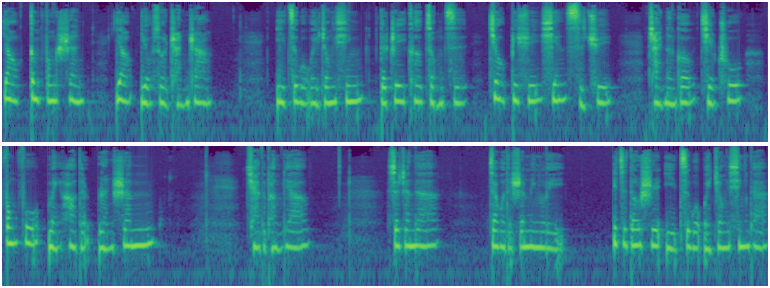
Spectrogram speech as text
要更丰盛，要有所成长。以自我为中心的这一颗种子。就必须先死去，才能够结出丰富美好的人生。亲爱的朋友，说真的，在我的生命里，一直都是以自我为中心的。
